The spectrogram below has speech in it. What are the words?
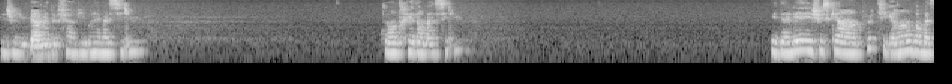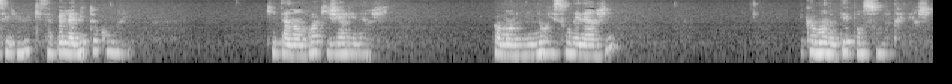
Et je lui permets de faire vibrer ma cellule, d'entrer dans ma cellule et d'aller jusqu'à un petit grain dans ma cellule qui s'appelle la mitochondrie, qui est un endroit qui gère l'énergie. Comment nous nous nourrissons d'énergie comment nous dépensons notre énergie.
